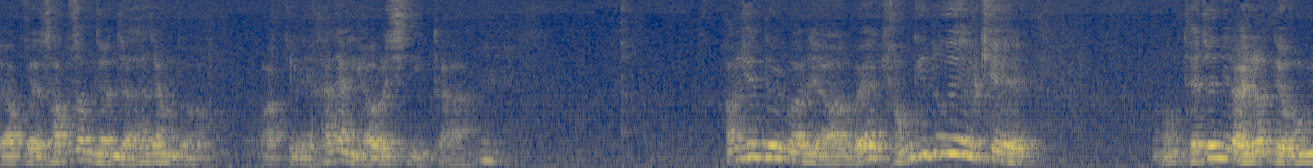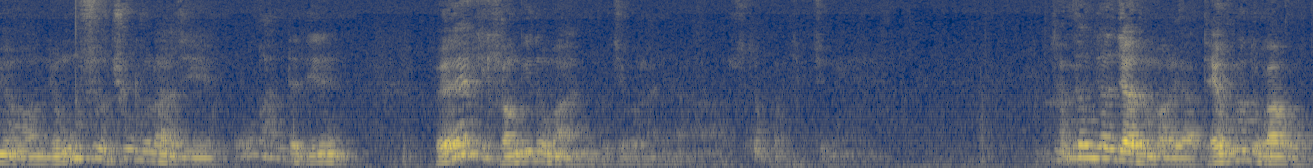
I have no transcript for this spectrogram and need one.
옆에 삼성전자 사장도 왔길래 사장이 여럿이니까 당신들 말이야 왜 경기도에 이렇게 어, 대전이라 이런 데 오면 용수 충분하지 꼭 한데 니는 왜 이렇게 경기도만 고집을 하냐 수도권 집중해 삼성전자도 말이야 대구로도 가고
